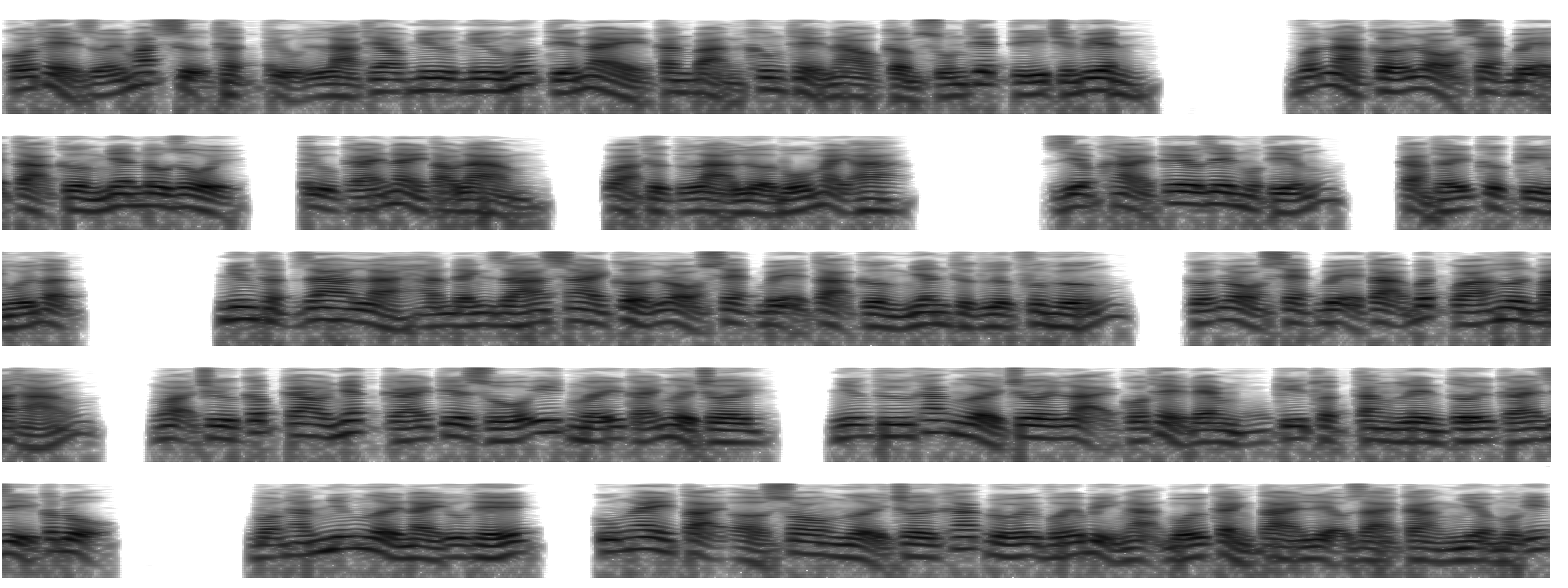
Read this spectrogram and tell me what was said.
có thể dưới mắt sự thật tiểu là theo như như mức tiến này căn bản không thể nào cầm xuống thiết tí chiến viên. Vẫn là cớ lọ xẹt bệ tạ cường nhân đâu rồi tiểu cái này tào làm, quả thực là lừa bố mày a. Diệp khải kêu lên một tiếng, cảm thấy cực kỳ hối hận. Nhưng thật ra là hắn đánh giá sai cỡ lọ xẹt bệ tạ cường nhân thực lực phương hướng, cỡ lọ xẹt bệ tạ bất quá hơn ba tháng ngoại trừ cấp cao nhất cái kia số ít mấy cái người chơi, những thứ khác người chơi lại có thể đem kỹ thuật tăng lên tới cái gì cấp độ. Bọn hắn những người này ưu thế, cũng ngay tại ở so người chơi khác đối với bị ngạn bối cảnh tài liệu giải càng nhiều một ít,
